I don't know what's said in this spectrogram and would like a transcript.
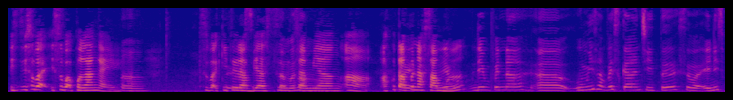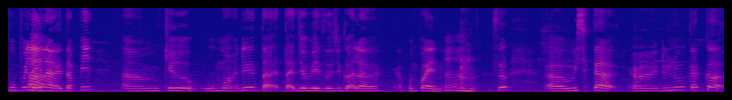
Itu sebab sebab perangai. Ah. Sebab kita dah biasa Sama-sama. macam yang ah aku tak pernah sama. Dia, dia pernah uh, Umi sampai sekarang cerita sebab ini sepupu Ah. lain lah tapi um, kira umur dia tak tak jauh beza jugalah perempuan. Uh-uh. so uh, Umi cakap uh, dulu kakak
